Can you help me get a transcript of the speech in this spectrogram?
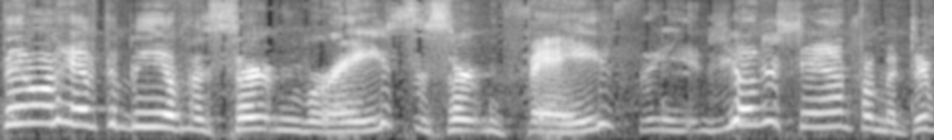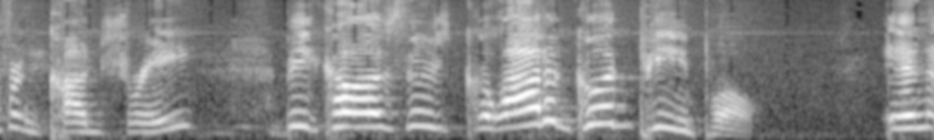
don't have to be of a certain race, a certain faith. Do you understand? From a different country. Because there's a lot of good people in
